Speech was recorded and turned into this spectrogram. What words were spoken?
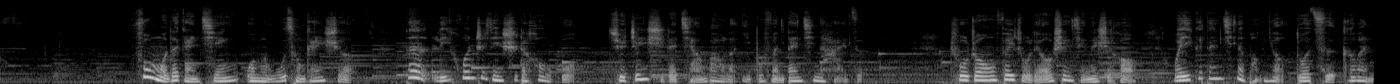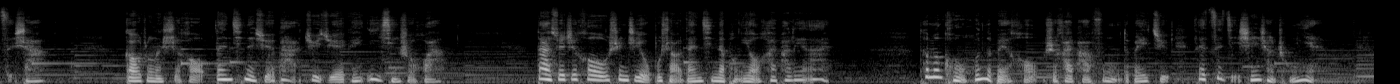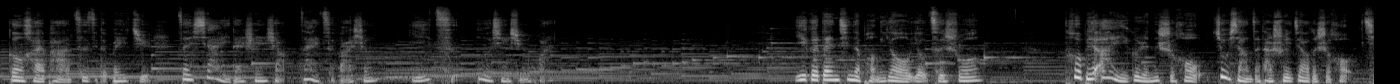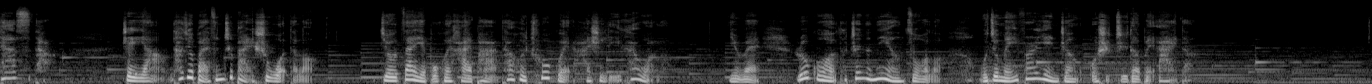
父母的感情我们无从干涉，但离婚这件事的后果却真实的强暴了一部分单亲的孩子。”初中非主流盛行的时候，我一个单亲的朋友多次割腕自杀。高中的时候，单亲的学霸拒绝跟异性说话。大学之后，甚至有不少单亲的朋友害怕恋爱。他们恐婚的背后是害怕父母的悲剧在自己身上重演，更害怕自己的悲剧在下一代身上再次发生，以此恶性循环。一个单亲的朋友有次说。特别爱一个人的时候，就想在他睡觉的时候掐死他，这样他就百分之百是我的了，就再也不会害怕他会出轨还是离开我了。因为如果他真的那样做了，我就没法验证我是值得被爱的。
